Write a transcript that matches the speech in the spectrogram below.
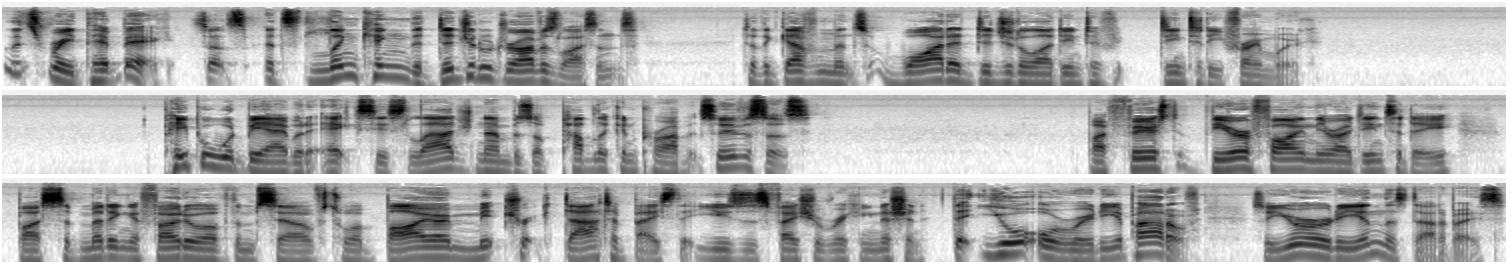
Let's read that back. So it's, it's linking the digital driver's license to the government's wider digital identi- identity framework. People would be able to access large numbers of public and private services. By first verifying their identity by submitting a photo of themselves to a biometric database that uses facial recognition that you're already a part of. So you're already in this database.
